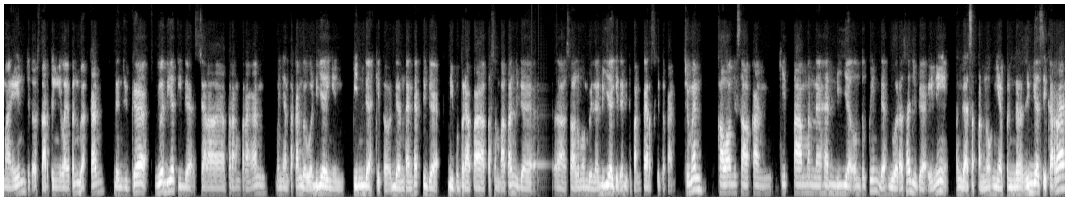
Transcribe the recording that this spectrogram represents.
main gitu starting eleven bahkan dan juga juga dia tidak secara terang-terangan menyatakan bahwa dia ingin pindah gitu dan Ten Hag juga di beberapa kesempatan juga uh, selalu membela dia gitu ya, di depan pers gitu kan. Cuman kalau misalkan kita menahan dia untuk pindah, gue rasa juga ini enggak sepenuhnya benar juga sih karena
